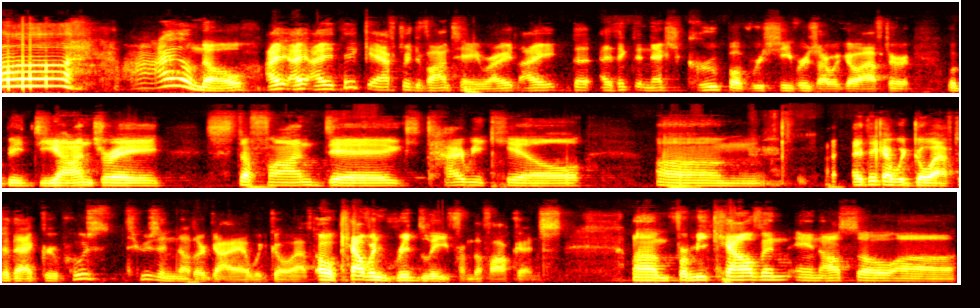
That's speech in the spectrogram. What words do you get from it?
Uh, I don't know. I, I, I think after Davante, right? I the, I think the next group of receivers I would go after would be DeAndre, Stefon Diggs, Tyreek Hill. Um, I think I would go after that group. Who's who's another guy I would go after? Oh, Calvin Ridley from the Falcons. Um, for me, Calvin and also uh,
